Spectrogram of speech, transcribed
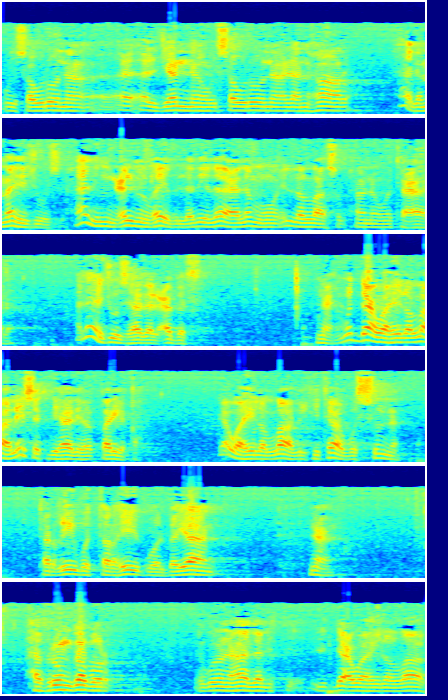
ويصورون الجنة ويصورون الأنهار. هذا ما يجوز. هذه من علم الغيب الذي لا يعلمه إلا الله سبحانه وتعالى. لا يجوز هذا العبث. نعم والدعوة إلى الله ليست بهذه الطريقة. دعوة إلى الله بالكتاب والسنة الترغيب والترهيب والبيان. نعم. حفرون قبر يقولون هذا للدعوة إلى الله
